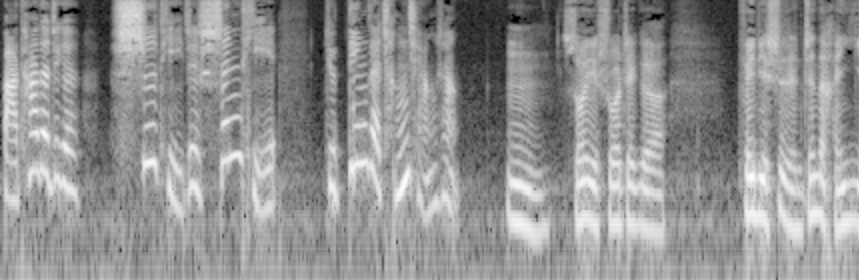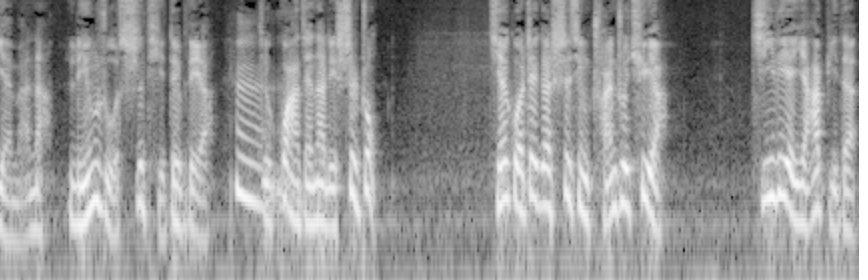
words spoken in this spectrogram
把他的这个尸体这身体就钉在城墙上。嗯，所以说这个非利士人真的很野蛮呐、凌辱尸体，对不对呀、嗯，就挂在那里示众。结果这个事情传出去呀、基列雅比的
